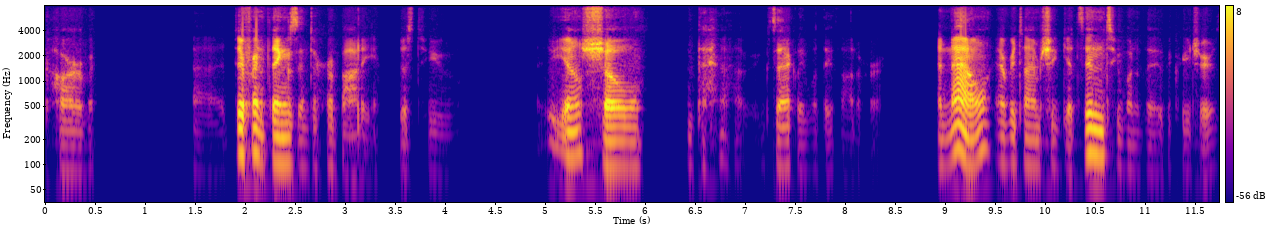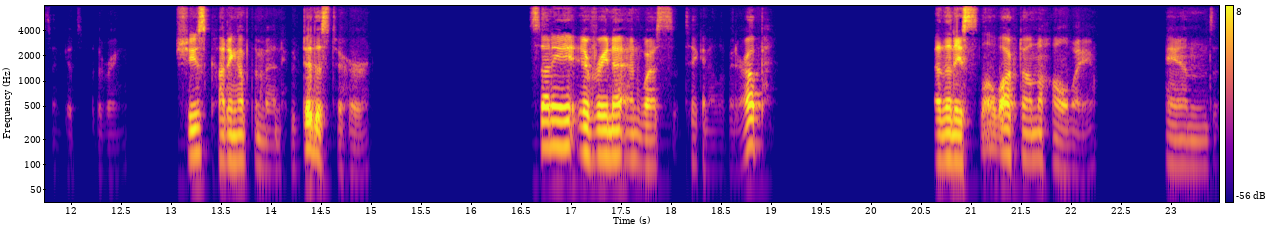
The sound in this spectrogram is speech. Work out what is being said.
carve uh, different things into her body just to, you know, show exactly what they thought of her. And now, every time she gets into one of the, the creatures and gets into the ring, she's cutting up the men who did this to her. Sonnie, Evrina, and Wes take an elevator up, and then they slow walk down the hallway. And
